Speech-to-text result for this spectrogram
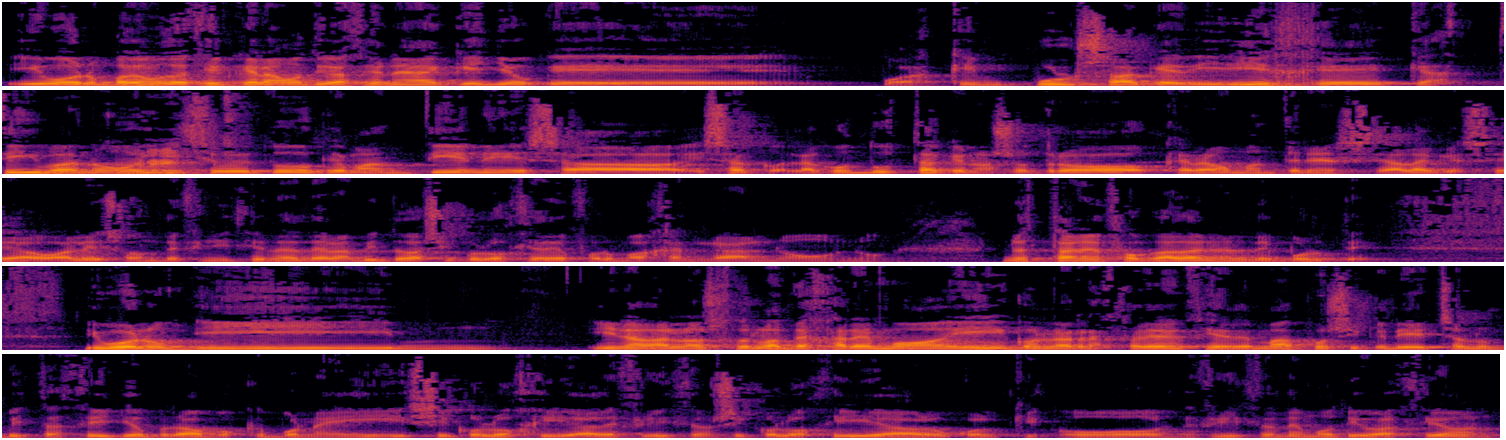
Y bueno, podemos decir que la motivación es aquello que pues que impulsa, que dirige, que activa, ¿no? Y sobre todo que mantiene esa, esa, la conducta que nosotros queramos mantener, sea la que sea, ¿vale? Son definiciones del ámbito de la psicología de forma general, no, no, no están enfocadas en el deporte. Y bueno, y, y nada, nosotros las dejaremos ahí con la referencia y demás, por si queréis echarle un vistacillo, pero vamos, que ponéis psicología, definición psicología o, cualquier, o definición de motivación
